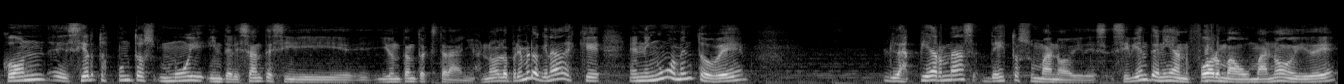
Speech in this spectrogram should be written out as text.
con eh, ciertos puntos muy interesantes y, y, un tanto extraños. ¿no? Lo primero que nada es que en ningún momento ve las piernas de estos humanoides. Si bien tenían forma humanoide,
